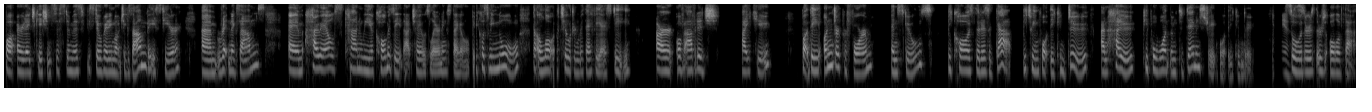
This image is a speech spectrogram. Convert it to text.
but our education system is still very much exam based here, um, written exams. Um, how else can we accommodate that child's learning style? Because we know that a lot of children with FASD are of average IQ, but they underperform in schools because there is a gap between what they can do and how people want them to demonstrate what they can do. Yes. So there's there's all of that.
